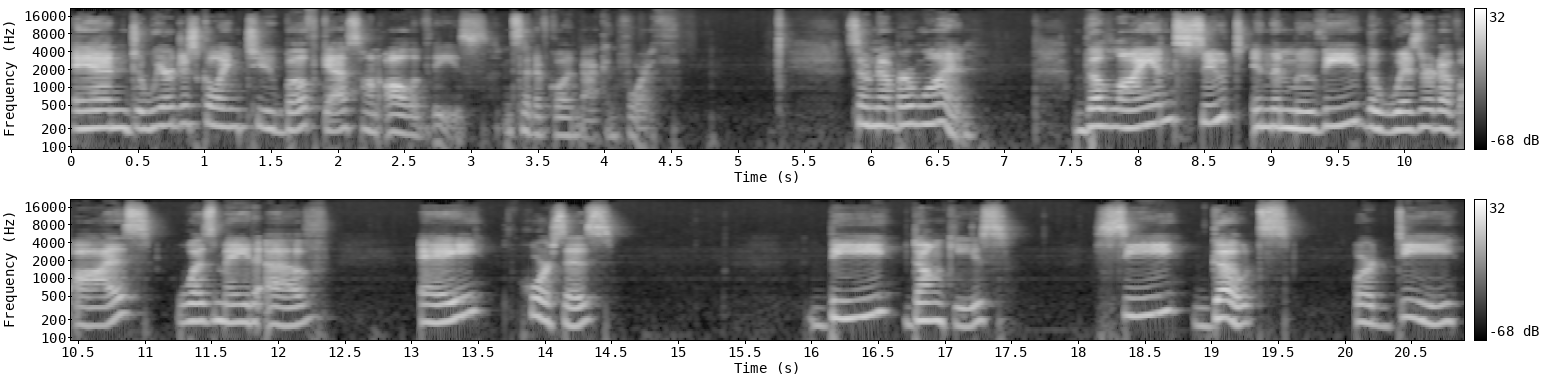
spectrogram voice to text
and we're just going to both guess on all of these instead of going back and forth. So, number one, the lion suit in the movie The Wizard of Oz was made of A. Horses, B. Donkeys, C. Goats, or D.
